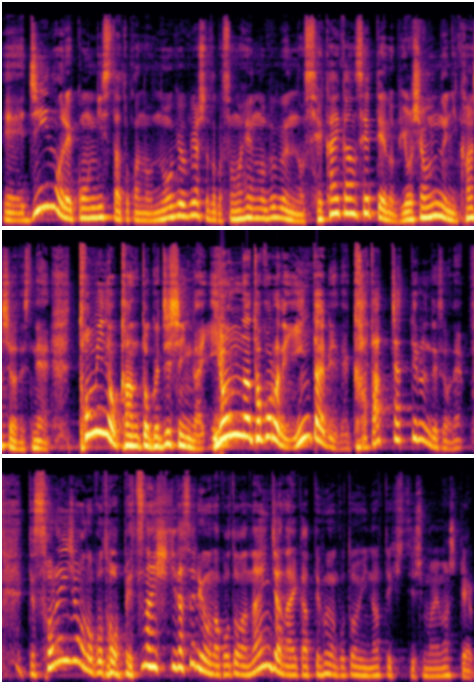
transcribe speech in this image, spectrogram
えー、G のレコンギスタとかの農業描写とかその辺の部分の世界観設定の描写云々に関してはですね、富野監督自身がいろんなところでインタビューで語っちゃってるんですよね。で、それ以上のことを別な引き出せるようなことがないんじゃないかっていうふうなことになってきてしまいまして。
